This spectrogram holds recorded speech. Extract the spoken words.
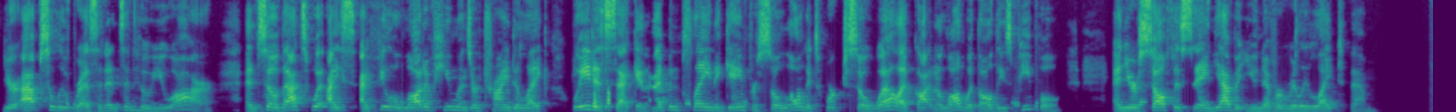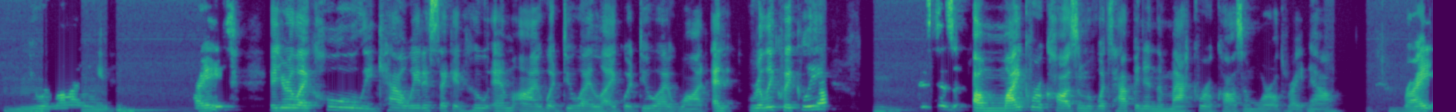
your absolute resonance and who you are. And so that's what I, I feel a lot of humans are trying to like, wait a second, I've been playing a game for so long. It's worked so well. I've gotten along with all these people. And yourself is saying, yeah, but you never really liked them. You were lying, Mm. right? And you're like, holy cow, wait a second. Who am I? What do I like? What do I want? And really quickly, Mm. this is a microcosm of what's happening in the macrocosm world right now Mm. right?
